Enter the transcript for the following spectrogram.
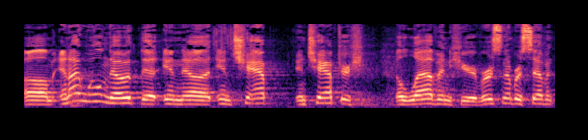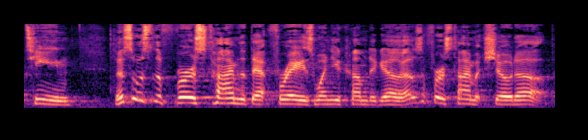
um, and I will note that in, uh, in, chap- in chapter 11 here, verse number 17, this was the first time that that phrase, when you come together, that was the first time it showed up.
